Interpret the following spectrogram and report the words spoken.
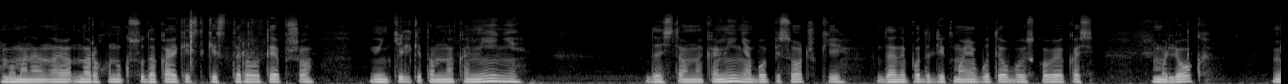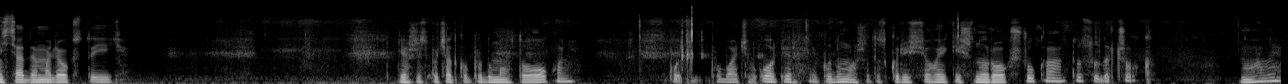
Бо в мене на, на рахунок судака якийсь такий стереотип, що він тільки там на каміні, десь там на каміні або пісочок, і де неподалік має бути обов'язково якась мальок. Місця, де мальок стоїть. Я щось спочатку подумав, то окунь. Потім побачив опір і подумав, що то скоріш всього якийсь шнурок штука, то судачок. Ну але.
